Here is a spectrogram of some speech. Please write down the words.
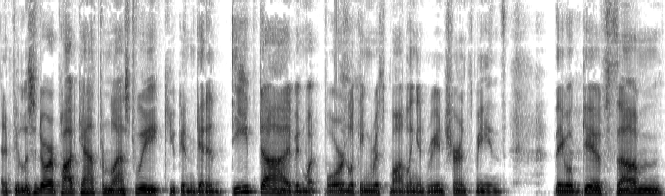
And if you listen to our podcast from last week, you can get a deep dive in what forward looking risk modeling and reinsurance means. They will give some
